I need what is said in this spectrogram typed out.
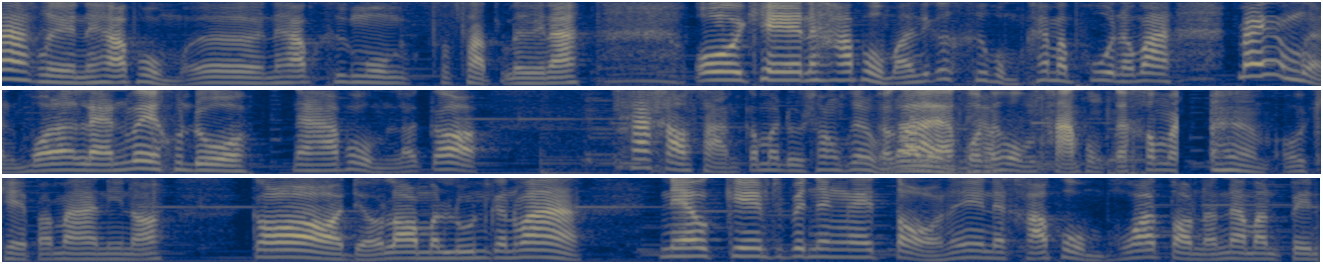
มากเลยนะครับผมเออนะครับ คืองงสัสเลยนะ โอเคนะครับผมอันนี้ก็คือผมแค่มาพูดนะว่า แม่งเหมือนบอลแลนด์เว้ยคุณดูนะครับผมแล้วก็ถ้าข่าวสารก็มาดูช่องเพื่อนผมได้หเลยลายๆคนที่ผมถามผมก็เข้ามา โอเคประมาณนี้เนาะก็เดี๋ยวเรามาลุ้นกันว่า แนวเกมจะเป็นยังไงต่อนี่นะครับผมเพราะว่าตอนนั้นนะมันเป็น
